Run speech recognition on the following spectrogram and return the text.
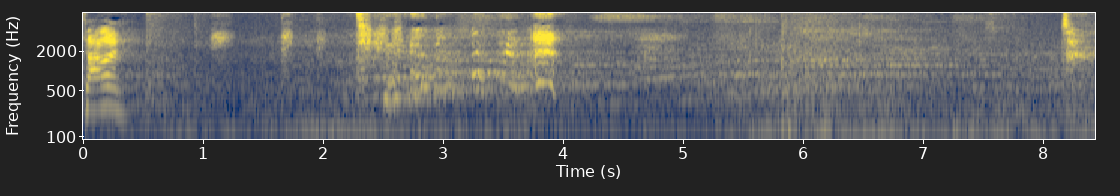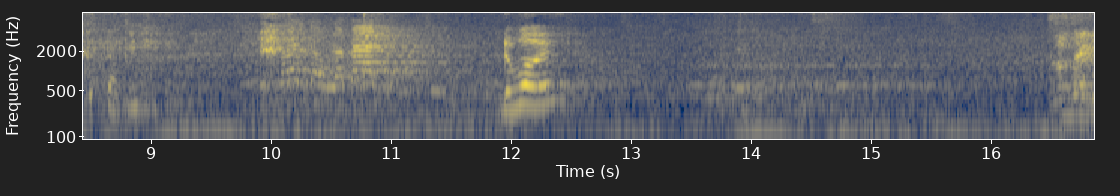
Giang ơi! Đúng rồi 能带一？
